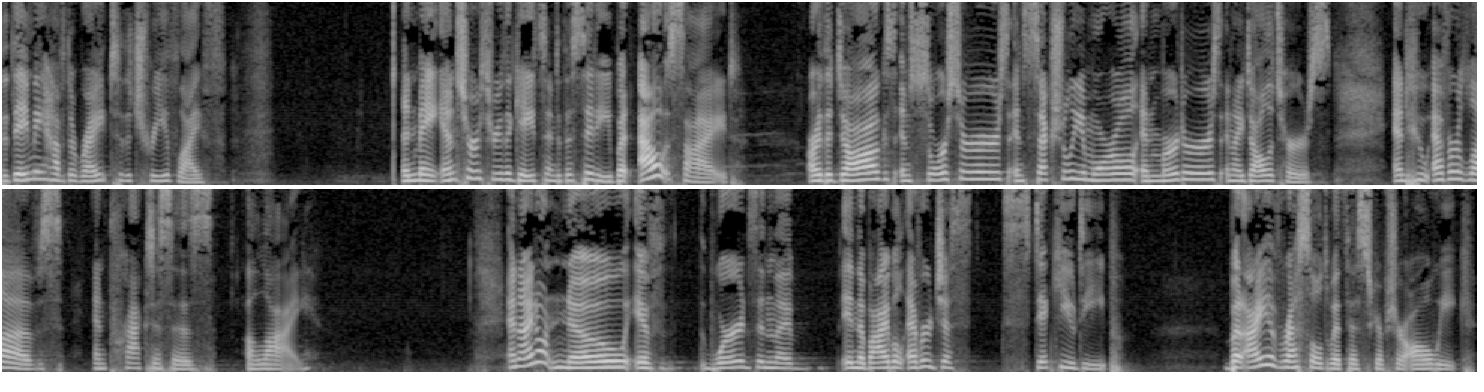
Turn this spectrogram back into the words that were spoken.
that they may have the right to the tree of life and may enter through the gates into the city. But outside are the dogs and sorcerers and sexually immoral and murderers and idolaters, and whoever loves and practices a lie. And I don't know if words in the in the Bible ever just stick you deep. But I have wrestled with this scripture all week.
